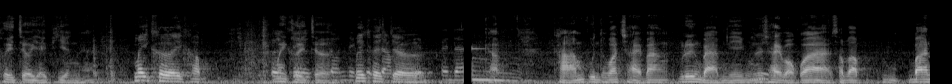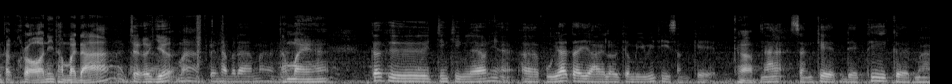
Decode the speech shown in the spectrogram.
เคยเจอยายเพียรไหมฮะ ไม่เคยครับ ไม่เคยเจอตนด็กไม่เคยเจอจำไม่ค่อยได้ ครับ ถามคุณธวัชชัยบ้างเรื่องแบบนี้ คุณธวัชชัยบอกว่าสำหรับบ้านตะเคราะห์นี่ธรรมดา เจอเยอะมากเป็นธรรมดามากนะทำไมฮะ ก็คือจริง ๆ แล้วเนี่ยเอ่อปู่ย่าตายายเราจะมีวิธีสังเกตครับ นะฮะสังเกตเด็กที่เกิดมา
